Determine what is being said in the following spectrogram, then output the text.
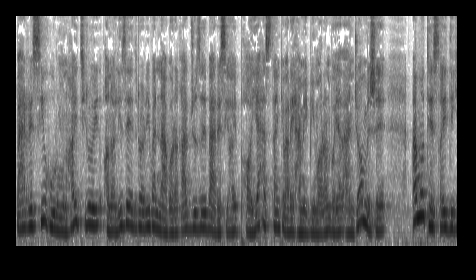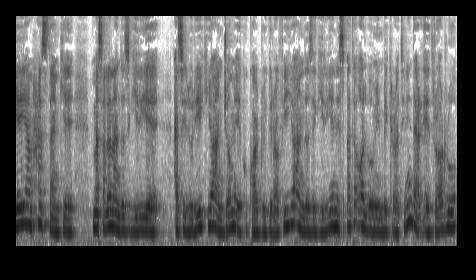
بررسی هورمون های تیروید آنالیز ادراری و نوار قلب جزء بررسی های پایه هستند که برای همه بیماران باید انجام بشه. اما تست های دیگه هم هستند که مثلا اندازهگیری اسید اوریک یا انجام اکوکاردیوگرافی یا اندازهگیری نسبت آلبومین به کراتینین در ادرار رو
